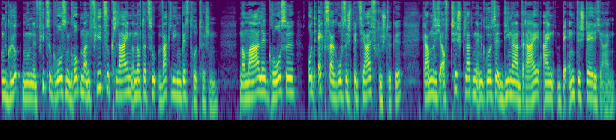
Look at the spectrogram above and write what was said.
und gluckten nun in viel zu großen Gruppen an viel zu kleinen und noch dazu wackeligen Bistrotischen. Normale, große und extra große Spezialfrühstücke gaben sich auf Tischplatten in Größe DIN A3 ein beengtes Stelldich ein.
